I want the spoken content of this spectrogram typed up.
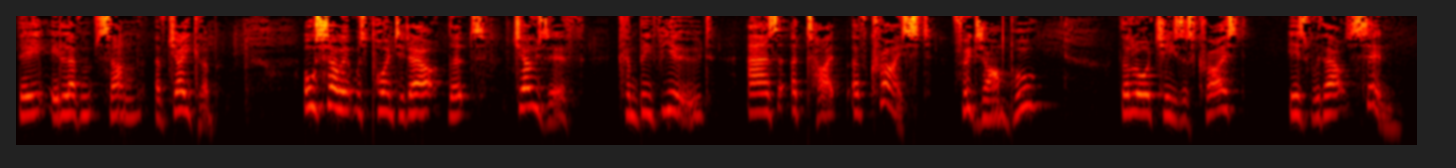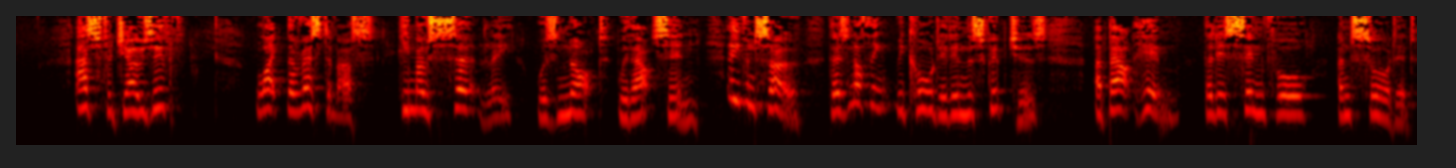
the 11th son of Jacob. Also, it was pointed out that Joseph can be viewed as a type of Christ. For example, the Lord Jesus Christ is without sin. As for Joseph, like the rest of us, he most certainly was not without sin. Even so, there's nothing recorded in the scriptures about him that is sinful and sordid.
